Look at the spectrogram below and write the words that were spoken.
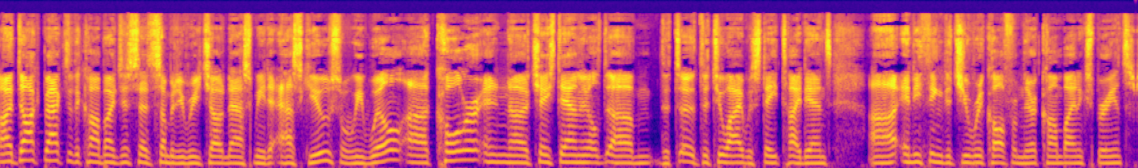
Uh, Doc, back to the combine. I Just said somebody reach out and ask me to ask you, so we will. Uh, Kolar and uh, Chase Daniel, um, the t- the two Iowa State tight ends. Uh, anything that you recall from their combine experience?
